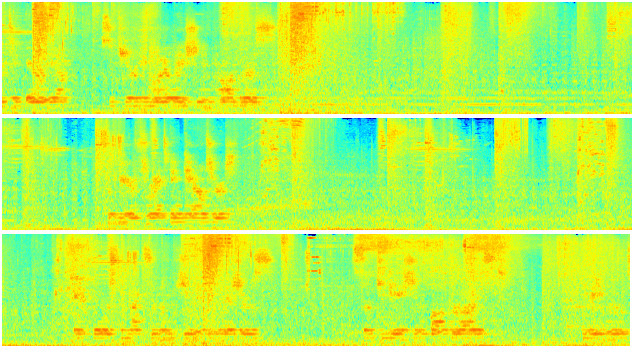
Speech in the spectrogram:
restricted area. Security violation in progress. Severe threat encountered. Enforce maximum security measures. Subjugation authorized. Reroute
